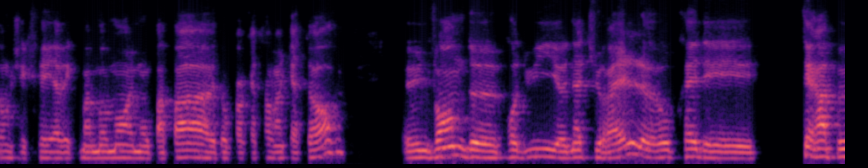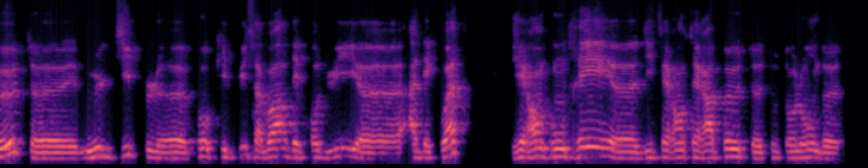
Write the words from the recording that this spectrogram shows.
Donc, j'ai créé avec ma maman et mon papa, euh, donc en 94, une vente de produits naturels auprès des thérapeutes multiples pour qu'ils puissent avoir des produits adéquats. J'ai rencontré différents thérapeutes tout au long de,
